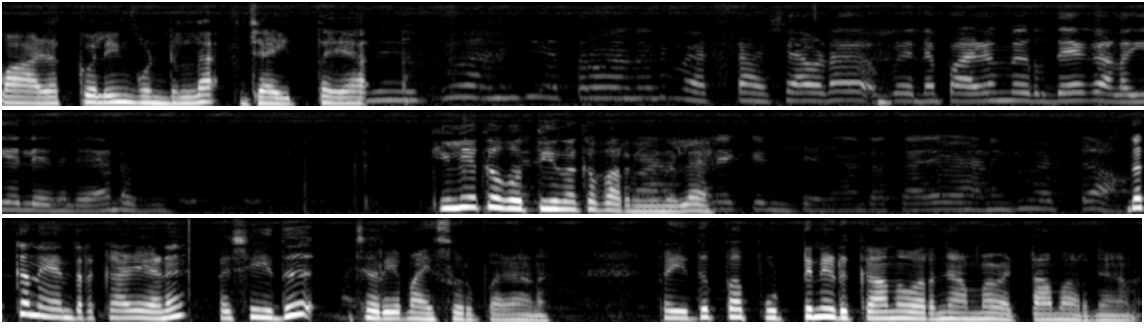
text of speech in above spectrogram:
വാഴക്കൊലയും കൊണ്ടുള്ള ജൈത്തയ. പക്ഷെ അവിടെ പിന്നെ പഴം വെറുതെ കളയല്ലേ കിളിയൊക്കെ കൊത്തി എന്നൊക്കെ പറഞ്ഞിരുന്നല്ലേ? ഇതൊക്കെ നേന്ത്രക്കാഴയാണ് പക്ഷെ ഇത് ചെറിയ മൈസൂർ പഴമാണ്. അപ്പൊ ഇതിപ്പോ പുട്ടിനെടുക്കാന്ന് പറഞ്ഞ അമ്മ വെട്ടാൻ പറഞ്ഞാണ്.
